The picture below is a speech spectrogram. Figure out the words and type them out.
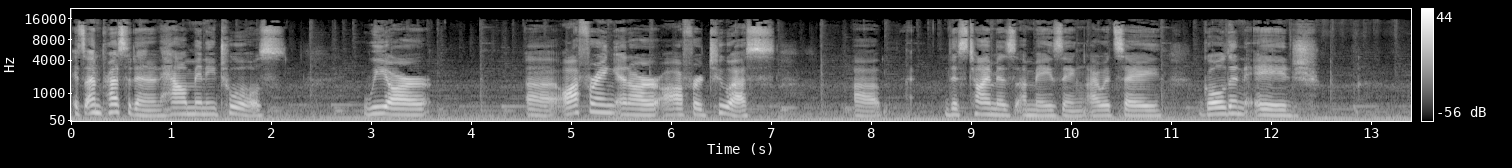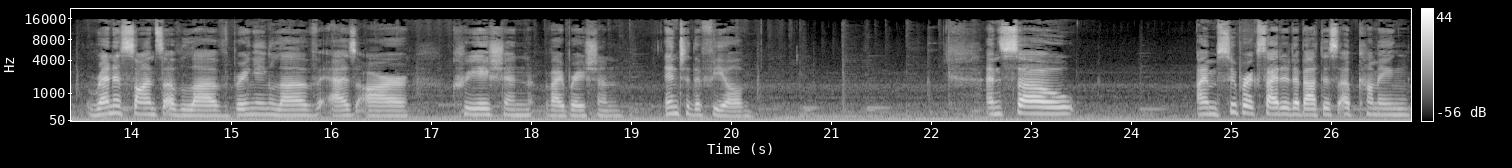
it's unprecedented how many tools we are uh, offering and are offered to us. Uh, this time is amazing. I would say, golden age, renaissance of love, bringing love as our creation vibration into the field. And so I'm super excited about this upcoming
